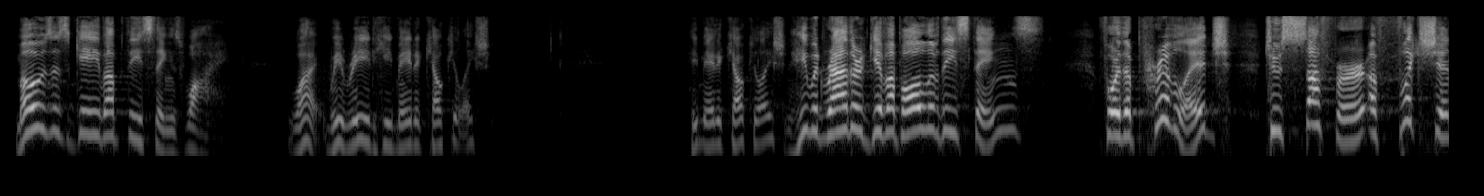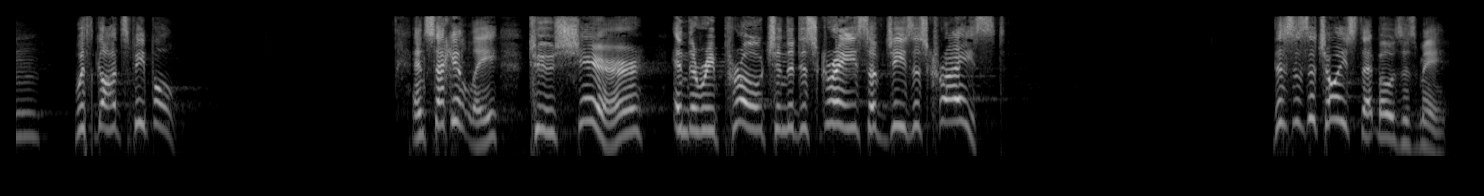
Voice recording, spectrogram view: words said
Moses gave up these things. Why? Why? We read he made a calculation. He made a calculation. He would rather give up all of these things for the privilege to suffer affliction with God's people. And secondly, to share in the reproach and the disgrace of Jesus Christ. This is a choice that Moses made.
